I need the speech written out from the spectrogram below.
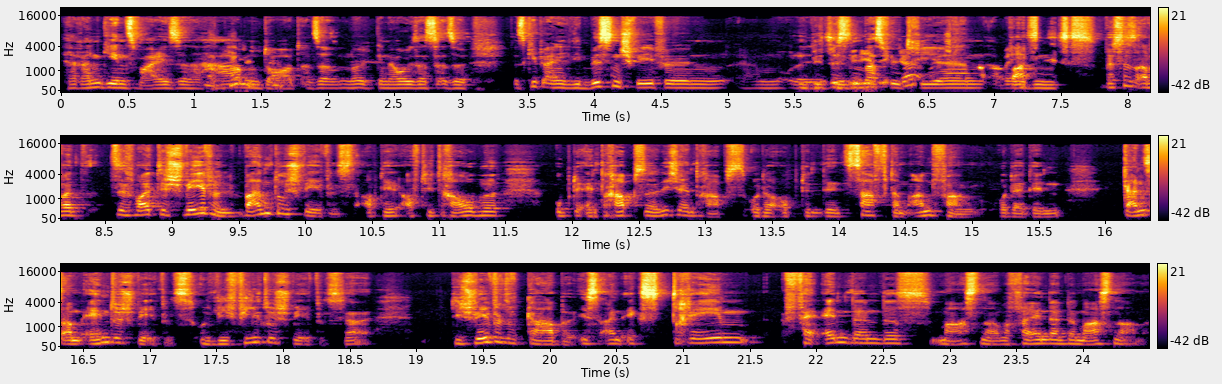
Herangehensweise haben dort. Also ne, genau gesagt, also es gibt einige, die ein bisschen schwefeln ähm, oder ein bisschen was filtrieren. Ja. Aber was eben, ist, das ist aber das heute Schwefel, wann du schwefelst, auf die, auf die Traube, ob du entrappst oder nicht entrappst oder ob du den Saft am Anfang oder den ganz am Ende schwefelst und wie viel du schwefelst. Ja. Die Schwefelgabe ist ein extrem veränderndes Maßnahme, verändernde Maßnahme.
